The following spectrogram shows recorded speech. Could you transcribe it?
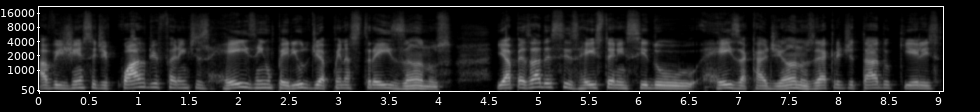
a vigência de quatro diferentes reis em um período de apenas três anos. E apesar desses reis terem sido reis acadianos, é acreditado que eles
